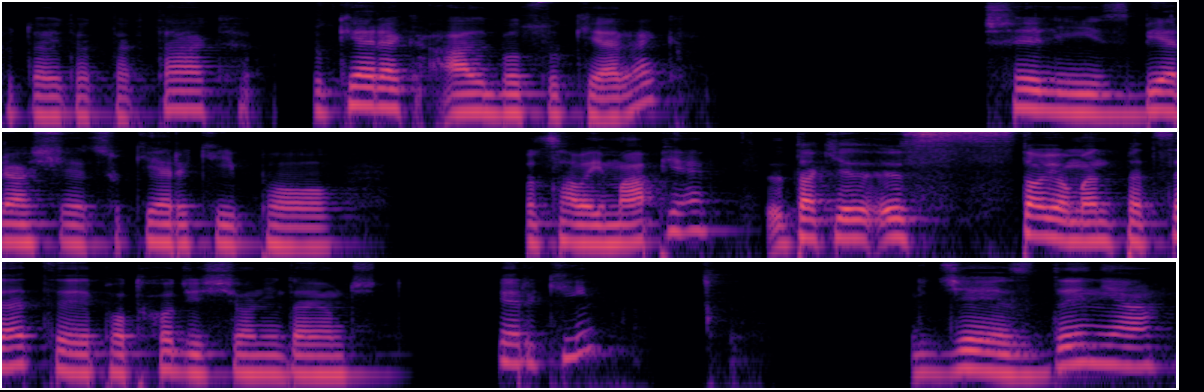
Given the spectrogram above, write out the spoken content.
Tutaj tak, tak, tak. Cukierek albo cukierek. Czyli zbiera się cukierki po, po całej mapie. Takie y, stoją NPC-ty, podchodzi się, oni dają ci cukierki. Gdzie jest dynia?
